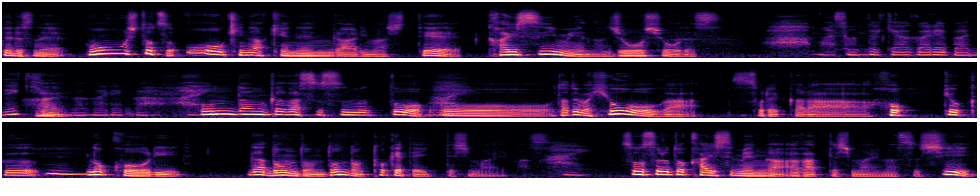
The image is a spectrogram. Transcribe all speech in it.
でですねもう一つ大きな懸念がありまして海水面の上昇です。はあ、まあそんだけ上がればね気温が上がれば、はい、温暖化が進むと、お例えば氷河それから北極の氷がどんどんどんどん溶けていってしまいます。はい、そうすると海水面が上がってしまいますし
